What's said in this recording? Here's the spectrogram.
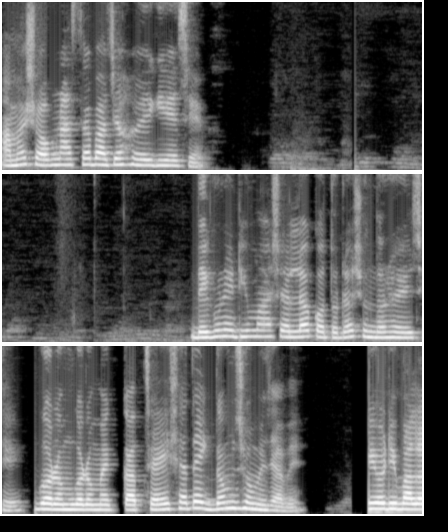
আমার সব নাস্তা বাজা হয়ে গিয়েছে। দেখুন এটি মাশাল্লাহ কতটা সুন্দর হয়েছে। গরম গরম এক কাপ চায়ের সাথে একদম জমে যাবে। ভিডিওটি ভালো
